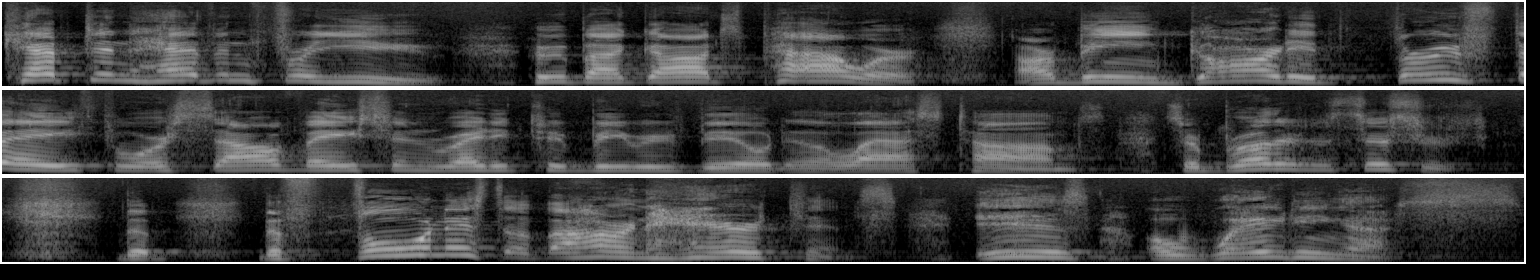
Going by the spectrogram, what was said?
kept in heaven for you, who by God's power are being guarded through faith for salvation ready to be revealed in the last times. So, brothers and sisters, the, the fullness of our inheritance is awaiting us.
